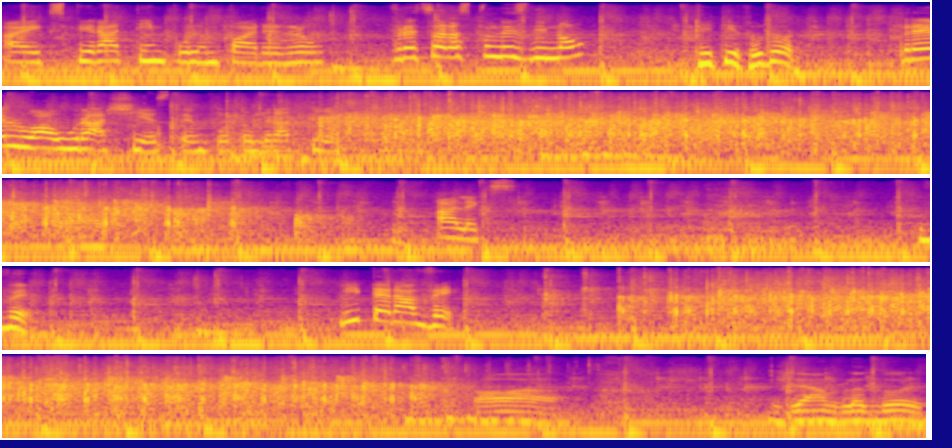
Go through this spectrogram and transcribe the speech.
A expirat timpul, îmi pare rău. Vreți să răspundeți din nou? Titi Tudor. Relu Auraș este în fotografie. Alex. V. Litera V. Ah, Jean Vlădoi.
